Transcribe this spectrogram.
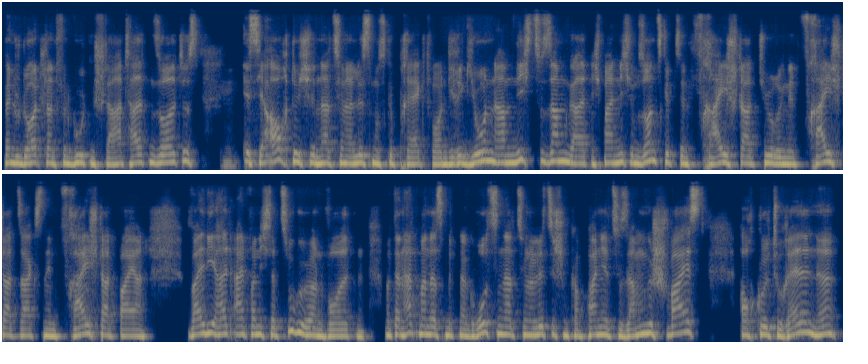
wenn du Deutschland für einen guten Staat halten solltest, mhm. ist ja auch durch den Nationalismus geprägt worden. Die Regionen haben nicht zusammengehalten. Ich meine, nicht umsonst gibt es den Freistaat Thüringen, den Freistaat Sachsen, den Freistaat Bayern, weil die halt einfach nicht dazugehören wollten. Und dann hat man das mit einer großen nationalistischen Kampagne zusammengeschweißt, auch kulturell, ne?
